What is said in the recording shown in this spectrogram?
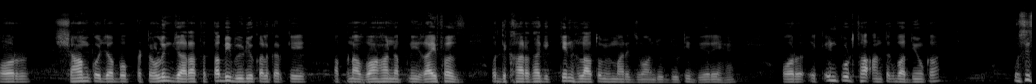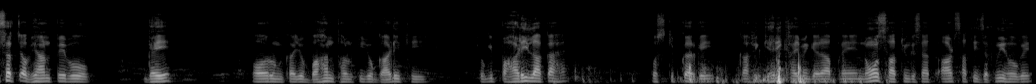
और शाम को जब वो पेट्रोलिंग जा रहा था, तभी वीडियो कॉल करके अपना वाहन, अपनी राइफल्स और दिखा रहा था कि किन हालातों में हमारे जवान जो ड्यूटी दे रहे हैं। और एक इनपुट था आतंकवादियों का। उसी सर्च अभियान पे वो गए और उनका जो वाहन था, उनकी जो गाड़ी थी, क्योंकि पहाड़ी इलाका है, वो स्किप कर गई। काफ़ी गहरी खाई में गिरा। अपने नौ साथियों के साथ आठ साथी जख्मी हो गए।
